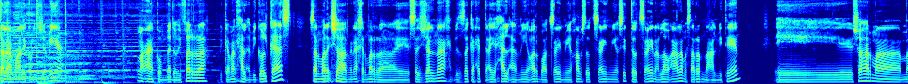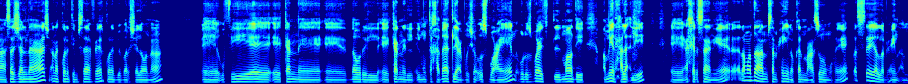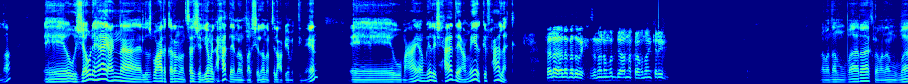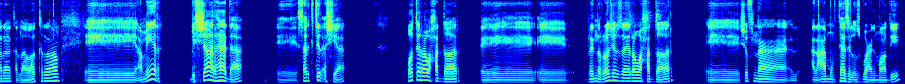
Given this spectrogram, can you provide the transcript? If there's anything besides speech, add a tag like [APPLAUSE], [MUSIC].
السلام عليكم للجميع معاكم بدوي فرة بكمان حلقة بجول كاست صار مرق شهر من آخر مرة إيه، سجلنا. بتذكر حتى أي حلقة 194 195 196 الله أعلم بس قربنا على 200 إيه شهر ما ما سجلناش. أنا كنت مسافر كنت ببرشلونة. إيه وفي إيه كان إيه دوري كان المنتخبات لعبوا أسبوعين والأسبوع الماضي أمير حلق لي آخر ثانية رمضان مسامحينه كان معزوم وهيك بس يلا بعين الله. والجولة هاي عندنا الأسبوع هذا قررنا نسجل يوم الأحد لأنه برشلونة بتلعب يوم الاثنين. إيه ومعاي أمير شحاده أمير كيف حالك؟ هلا هلا بدوي. زمان مدة عنك رمضان كريم. رمضان مبارك رمضان مبارك الله اكرم إيه امير بالشهر هذا إيه صار كتير أشياء. بوتر روح الدار إيه إيه بريندن روجرز روح الدار. إيه شفنا ألعاب ممتازة الأسبوع الماضي.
